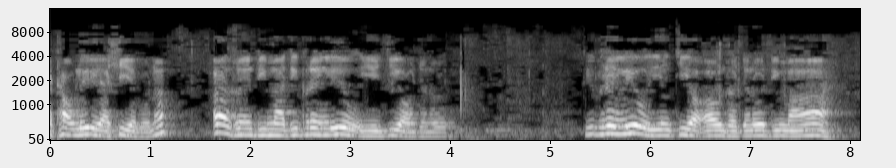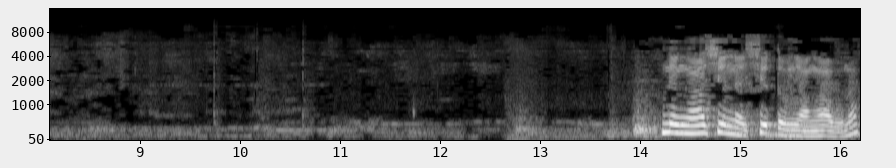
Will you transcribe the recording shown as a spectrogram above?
အထောက်လေးတွေကရှိရပေါ့နော်အဲ့ဒါဆိုရင်ဒီမှာဒီ frame လေးကိုအရင်ကြည့်အောင်ကျွန်တော်တို့ဒီ frame လေးကိုအရင်ကြည့်အောင်ဆိုတော့ကျွန်တော်တို့ဒီမှာ 258နဲ့835ပေါ့နော်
